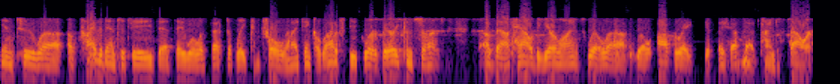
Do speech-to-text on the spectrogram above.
into uh, a private entity that they will effectively control. And I think a lot of people are very concerned about how the airlines will uh, will operate if they have that kind of power.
